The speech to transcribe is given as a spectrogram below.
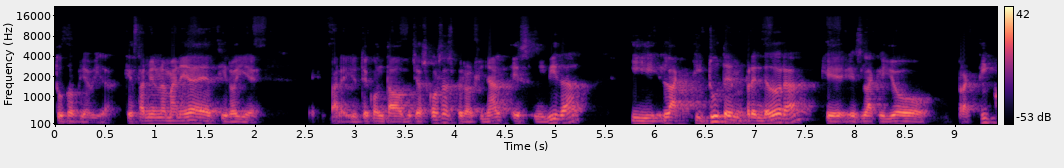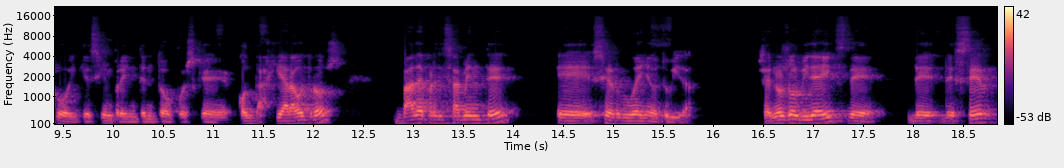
tu propia vida, que es también una manera de decir, oye, eh, vale, yo te he contado muchas cosas, pero al final es mi vida y la actitud emprendedora, que es la que yo practico y que siempre intento pues que contagiar a otros, va de precisamente ser dueño de tu vida. O sea, no os olvidéis de, de, de ser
